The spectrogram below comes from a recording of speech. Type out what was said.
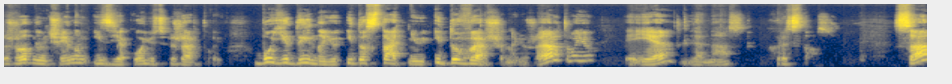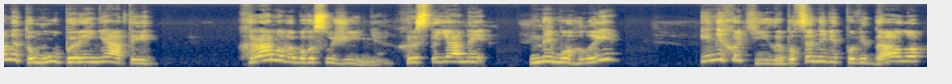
жодним чином із якоюсь жертвою бо єдиною і достатньою і довершеною жертвою є для нас Христос. Саме тому перейняти храмове богослужіння християни не могли і не хотіли, бо це не відповідало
